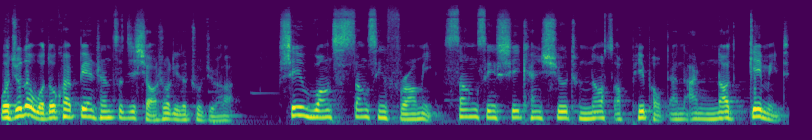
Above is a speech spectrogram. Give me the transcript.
我觉得我都快变成自己小说里的主角了。She wants something from me, something she can show to lots of people, and I'm not giving it.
